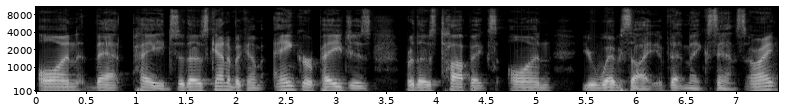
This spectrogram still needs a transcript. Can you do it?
on that page. So those kind of become anchor pages for those topics on your website, if that makes sense. All right,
